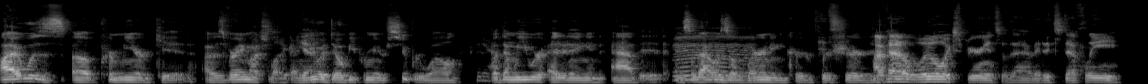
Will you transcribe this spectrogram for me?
I was a Premiere kid. I was very much like I Yeah. knew Adobe Premiere super well, Yeah. but then we were editing in Avid, and so that was a Mm. learning curve for It's- sure. I've had a little experience with Avid. It's definitely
